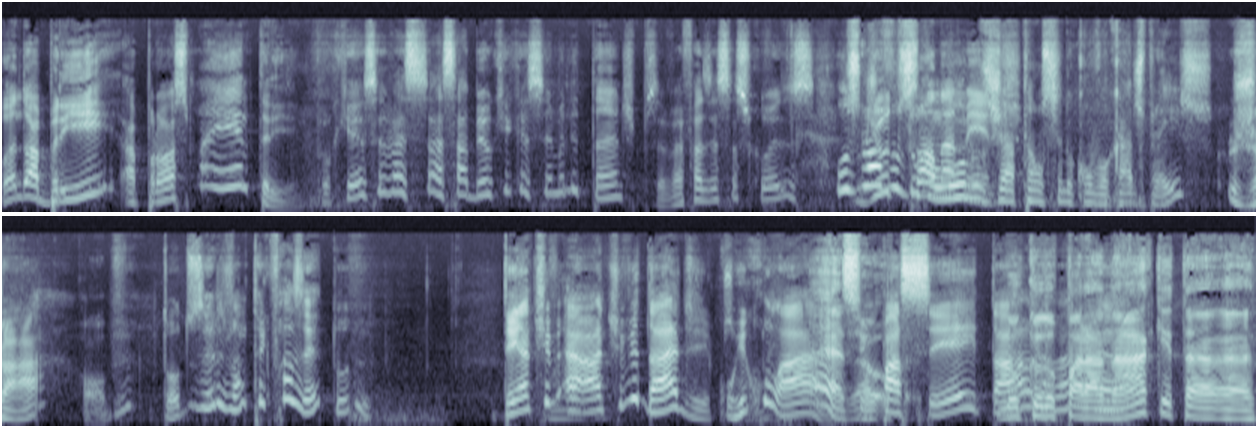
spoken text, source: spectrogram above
quando abrir a próxima, entre. Porque você vai sa- saber o que é ser militante. Você vai fazer essas coisas. Os novos alunos já estão sendo convocados para isso? Já, óbvio. Todos eles vão ter que fazer tudo. Tem ati a atividade curricular. É, É, se eu o- passei e tal. Núcleo do vai- Paraná, que, tá, ah,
